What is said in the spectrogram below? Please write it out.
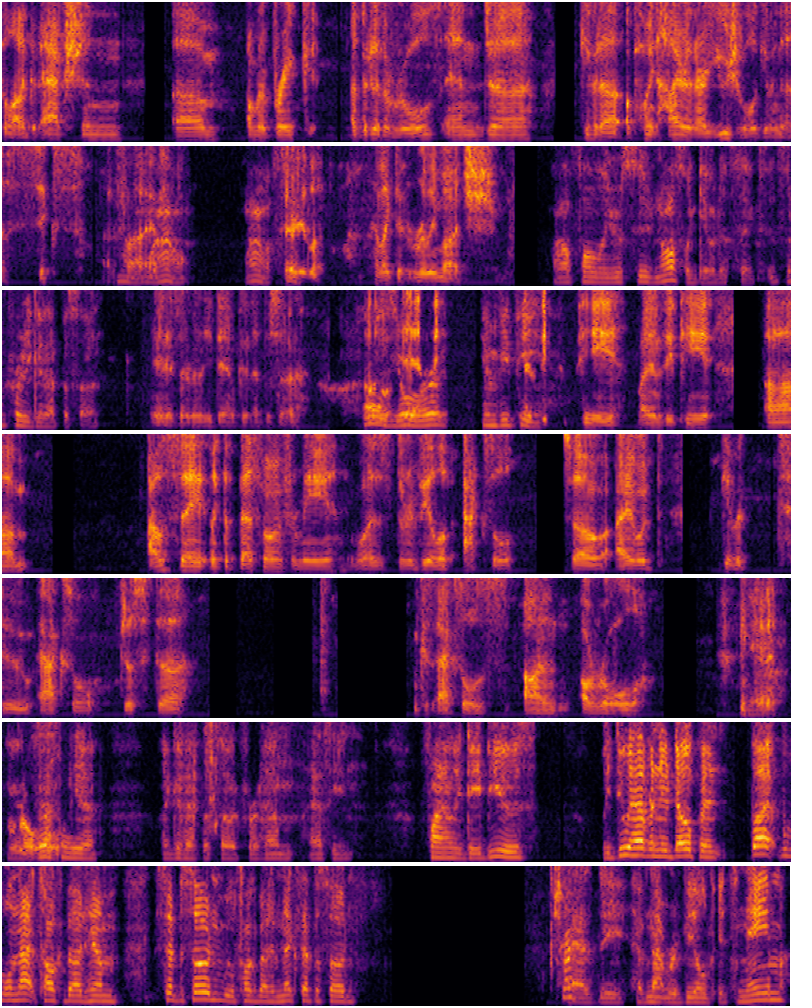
a lot of good action. Um, I'm gonna break a bit of the rules and uh, give it a, a point higher than our usual, giving it a six out of Oh, five. wow. Wow. I liked it really much. I'll follow your suit and also give it a six. It's a pretty good episode. It is a really damn good episode. Who Oh, was your MVP? MVP, my MVP. Um, I'll say like the best moment for me was the reveal of Accel. So I would give it to Accel just uh, because Accel's on a roll. Get yeah, it? yeah, Roll. definitely a, a good episode for him as he finally debuts. We do have a new dopant, but we will not talk about him this episode. We will talk about him next episode Sure. as they have not revealed its name.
